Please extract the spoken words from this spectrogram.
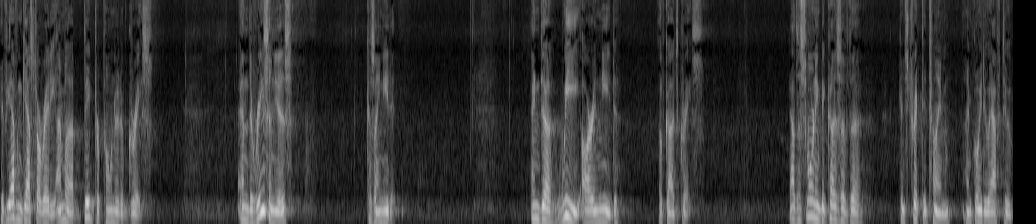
If you haven't guessed already, I'm a big proponent of grace. And the reason is because I need it. And uh, we are in need of God's grace. Now, this morning, because of the constricted time, I'm going to have to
